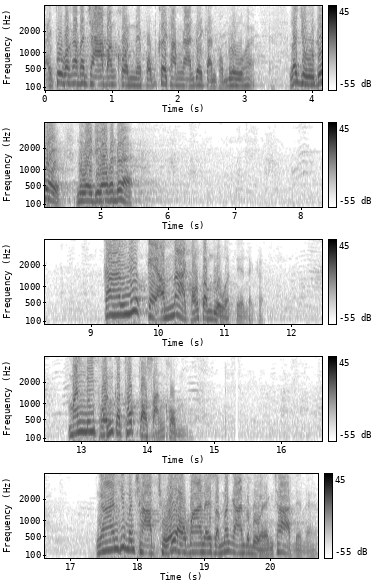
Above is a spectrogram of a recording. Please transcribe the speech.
ไอ้ผู้บังคับบัญชาบางคนเนี่ยผมเคยทำงานด้วยกัน ผมรู้ฮะแล้วอยู่ด้วยหน่วยเดียวกันด้วย การลุกแก่อำนาจของตำรวจเนี่ยนะครับ มันมีผลกระทบต่อสังคม งานที่มันฉาบฉวยออกมาในสำนักงานตำรวจแห่งชาติเนี่ยนะ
